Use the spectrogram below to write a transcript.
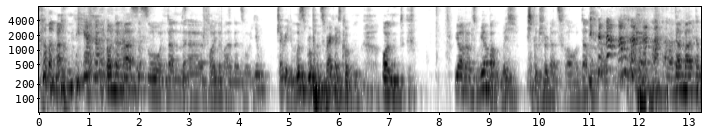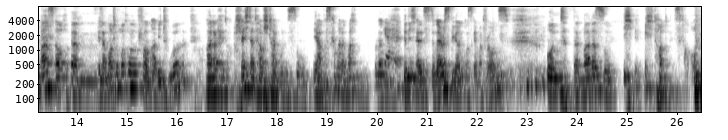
kann man machen. Und dann war es das so und dann äh, Freunde waren dann so, yo, Jerry, du musst Rupert's Records gucken. Und ja, dann so, ja, warum nicht? Ich bin schöner als Frau. Und dann, äh, dann war dann war es auch ähm, in der Mottowoche vom Abitur, war dann halt auch Geschlechtertauschtag und so, ja, was kann man da machen? Und dann Geil. bin ich als Daenerys gegangen aus Game of Thrones. Und dann war das so, ich bin echt hot als Frau.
